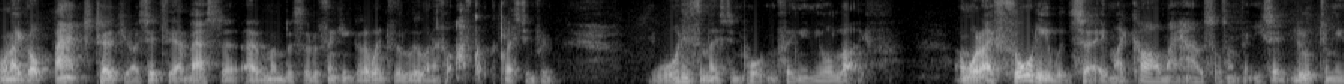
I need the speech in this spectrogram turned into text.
when I got back to Tokyo, I said to the ambassador, I remember sort of thinking, because I went to the loo and I thought, I've got the question for him. What is the most important thing in your life? And what I thought he would say, my car, my house, or something, he said, looked at me,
